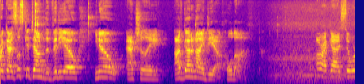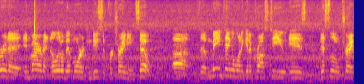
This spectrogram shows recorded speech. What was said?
Right, guys, let's get down to the video. You know, actually, I've got an idea. Hold on. All right, guys, so we're in an environment a little bit more conducive for training. So uh, the main thing I want to get across to you is this little trick.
